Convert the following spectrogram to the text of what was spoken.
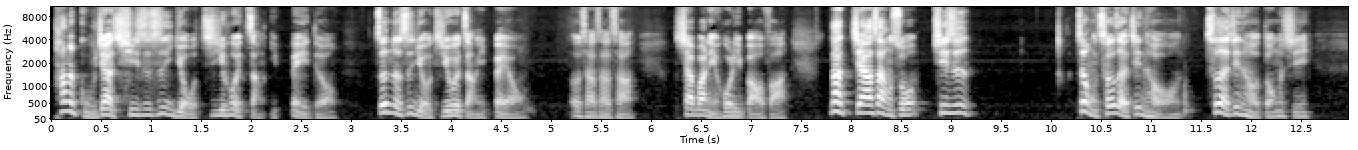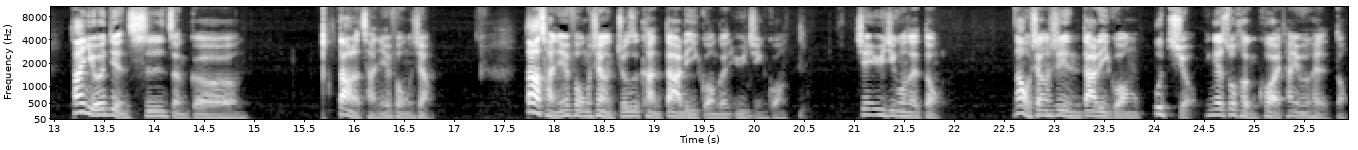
它的股价其实是有机会涨一倍的哦，真的是有机会涨一倍哦。二叉叉叉，下半年获利爆发，那加上说，其实这种车载镜头哦，车载镜头的东西，它有一点吃整个大的产业风向，大产业风向就是看大力光跟玉金光，今天玉金光在动。那我相信大力光不久，应该说很快，它也会开始动，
